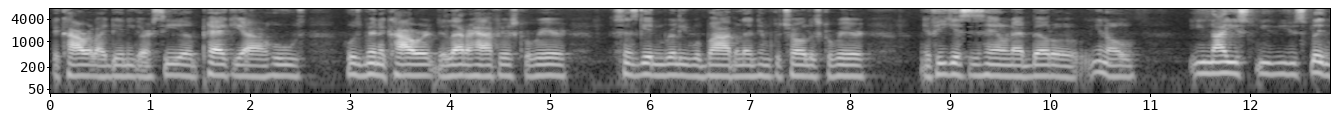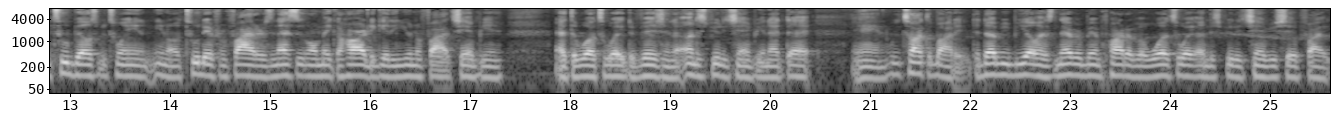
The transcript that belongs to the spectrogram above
the coward like Danny Garcia, Pacquiao, who's who's been a coward the latter half of his career since getting really with Bob and letting him control his career. If he gets his hand on that belt, or you know you now you you, you splitting two belts between you know two different fighters, and that's gonna make it hard to get a unified champion at the welterweight division, an undisputed champion at that. And we talked about it. The WBO has never been part of a welterweight undisputed championship fight,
